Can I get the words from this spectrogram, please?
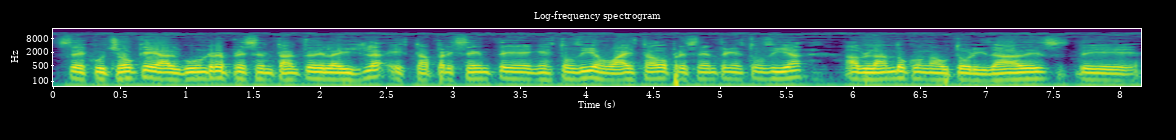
se escuchó que algún representante de la isla está presente en estos días o ha estado presente en estos días hablando con autoridades de,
